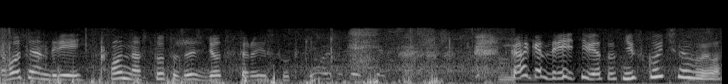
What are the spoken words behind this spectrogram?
А вот и Андрей. Он нас тут уже ждет вторые сутки. Как, Андрей, тебе тут не скучно было?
